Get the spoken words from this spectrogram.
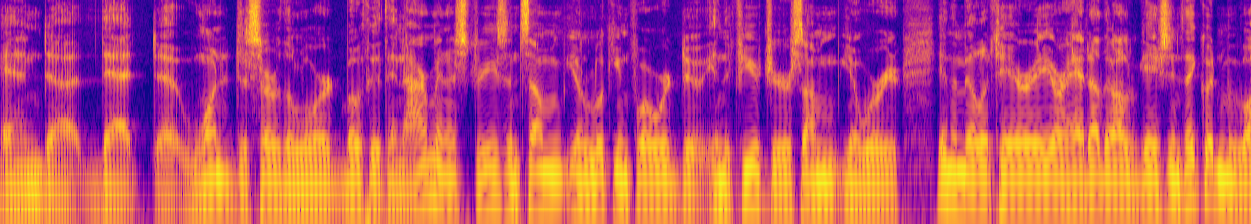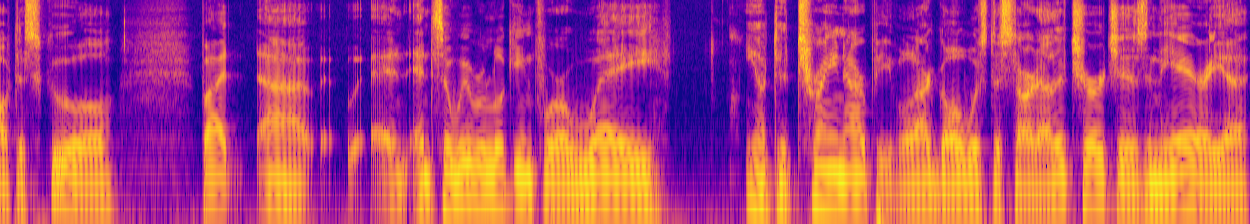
and uh, that uh, wanted to serve the Lord both within our ministries and some, you know, looking forward to in the future. Some, you know, were in the military or had other obligations. They couldn't move off to school, but uh, and and so we were looking for a way you know, to train our people. Our goal was to start other churches in the area,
